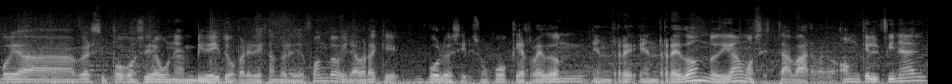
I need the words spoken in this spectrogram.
Voy a ver si puedo conseguir alguna en videito para ir dejándoles de fondo. Y la verdad que, vuelvo a decir, es un juego que en, redondo, digamos, está bárbaro. Aunque el final,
